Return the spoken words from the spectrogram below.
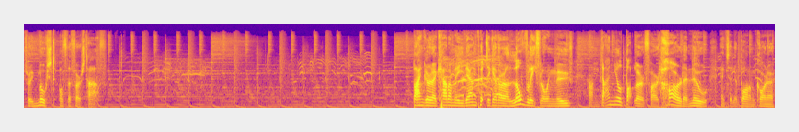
through most of the first half. Bangor Academy then put together a lovely flowing move and Daniel Butler fired hard and low into the bottom corner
